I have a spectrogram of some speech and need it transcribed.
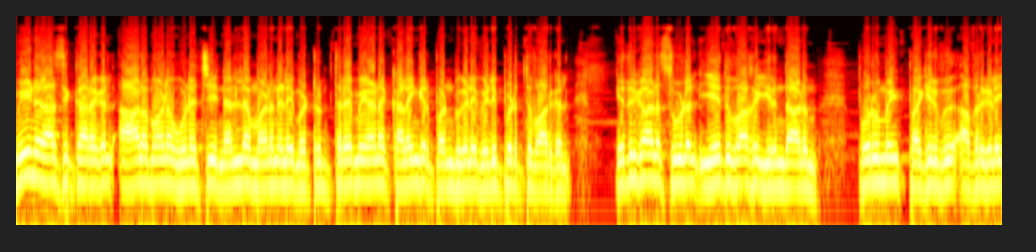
மீன ராசிக்காரர்கள் ஆழமான உணர்ச்சி நல்ல மனநிலை மற்றும் திறமையான கலைஞர் பண்புகளை வெளிப்படுத்துவார்கள். எதிர்கால சூழல் ஏதுவாக இருந்தாலும் பொறுமை பகிர்வு அவர்களை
